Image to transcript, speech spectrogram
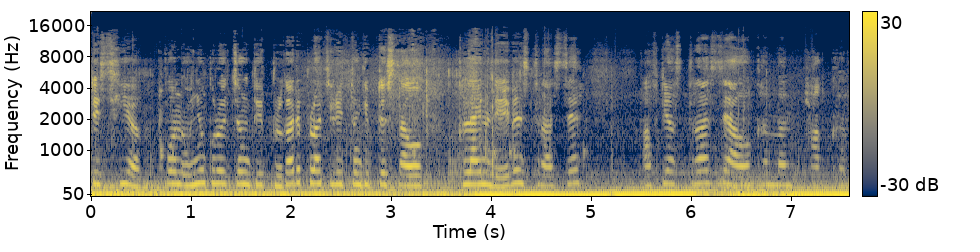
Das hier, von Unionkreuzung, die Bulgariplatz Richtung gibt es auch kleine Nebenstraße. Auf der Straße auch kann man parken.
